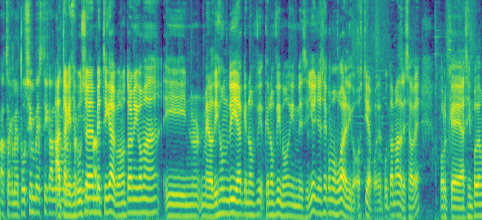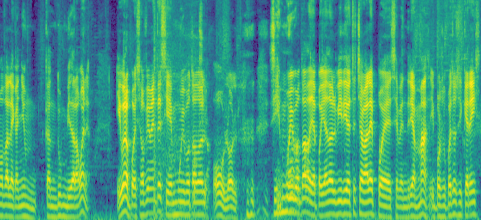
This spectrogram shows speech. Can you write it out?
Hasta que me puse a investigar. Hasta que se puso a investigar con otro amigo más y me lo dijo un día que nos, vi- que nos vimos y me dice, yo ya sé cómo jugar. Y digo, hostia, pues de puta madre, ¿sabes? Porque así podemos darle cañón, candum vida a la buena. Y bueno, pues obviamente si es muy votado el... Oh, lol. si es muy votado y apoyado el vídeo de estos chavales, pues se vendrían más. Y por supuesto, si queréis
